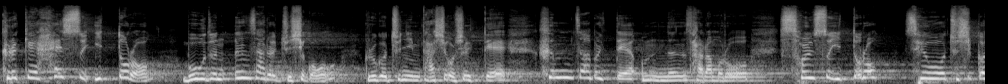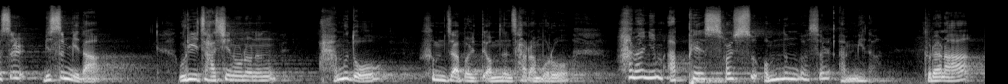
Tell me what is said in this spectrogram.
그렇게 할 수 있도록 모든 은사를 주시고 그리고 주님 다시 오실 때 흠잡을 데 없는 사람으로 설 수 있도록 세워 주실 것을 믿습니다. 우리 자신으로는 아무도 흠잡을 데 없는 사람으로 하나님 앞에 설 수 없는 것을 압니다. 그러나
